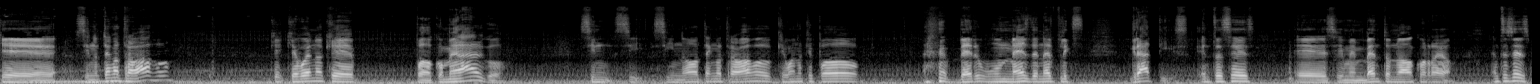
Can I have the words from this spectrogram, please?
que si no tengo trabajo, que qué bueno que puedo comer algo, si, si, si no tengo trabajo, qué bueno que puedo ver un mes de Netflix gratis. Entonces, eh, si me invento un nuevo correo. Entonces,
